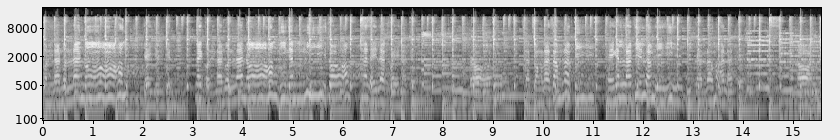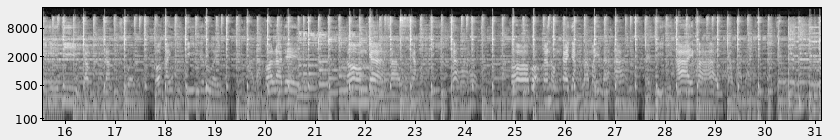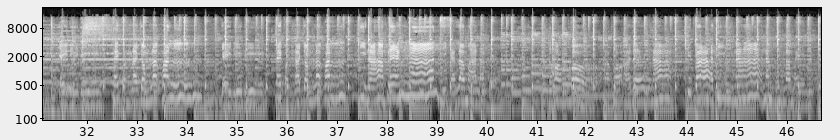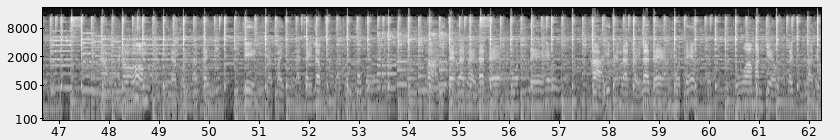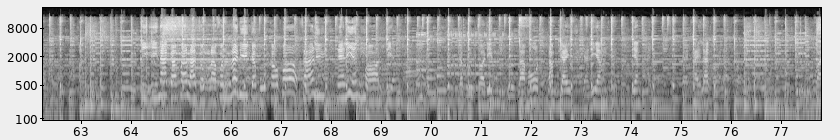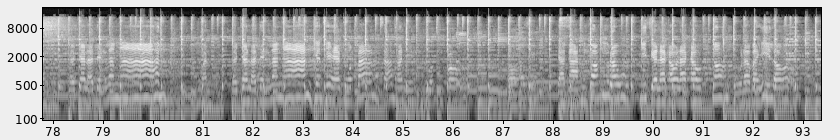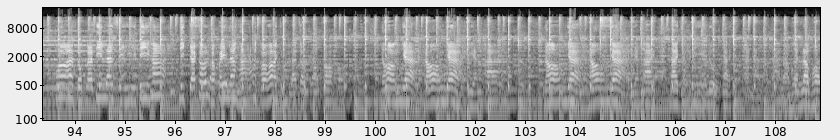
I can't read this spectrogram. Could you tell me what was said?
ก่อนละนวลละน้องใจเย็นเย็นไว้ก่อนละนวลละน้อง จอมละควัน ใจดีๆไว้ก่อนละจอมละควัน ที่นาแปลงงานที่จะละมาละแบบน้องบอกกับพ่อเลยนะ คิดว่าที่นานั้นคงละไม่ละนาน้องนี่ละคนละไทยพี่เองจะไปละไทยละบุละคนละแต่ขายแตงละไข่ละแตงหมดแล้วขายแตงละไข่ละแตงหมดแล้วจะปลูกหัวมันแก้วไปสมละแนว ส่งละคนละดีจะปลูกข้าวโพดสาลีและเลี้ยงมอนเลี้ยงหมาจะปลูกกอดินปลูกละโมดลำไยจะเลี้ยงเป็ดเลี้ยงไข่ส่งแต่ไข่ละก็ละทอถึงวันเราจะละแต่งละงานถึงวันเราจะละแต่งละงานเชิญแขกหมดบ้านสามเณรหลวงพ่อพอเสร็จจากงานของเรามีเสือละเขาละเขาน้องปู่ละไว้รอพอตกละทีละส ตีห้านี่จะเขาละไปและหาขอจุดละตกละกอน้องย่าน้องย่าเพียงอายน้องย่าน้องย่าเพียงอายถ้าอยากมีลูกชายตาหนาละตาละเหมือนละพ่อ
